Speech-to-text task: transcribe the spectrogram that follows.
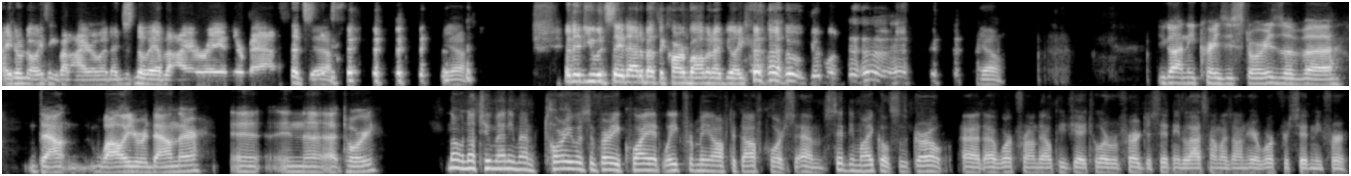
I don't know anything about Ireland. I just know they have the IRA and they're bad. That's Yeah. it." Yeah. And then you would say that about the car bomb, and I'd be like, "Oh, good one." Yeah. You got any crazy stories of uh, down while you were down there in, in uh, at Torrey? No, not too many, man. Torrey was a very quiet week for me off the golf course. Um, Sydney Michaels, this girl uh, that I worked for on the LPGA tour, referred to Sydney the last time I was on here. Worked for Sydney for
